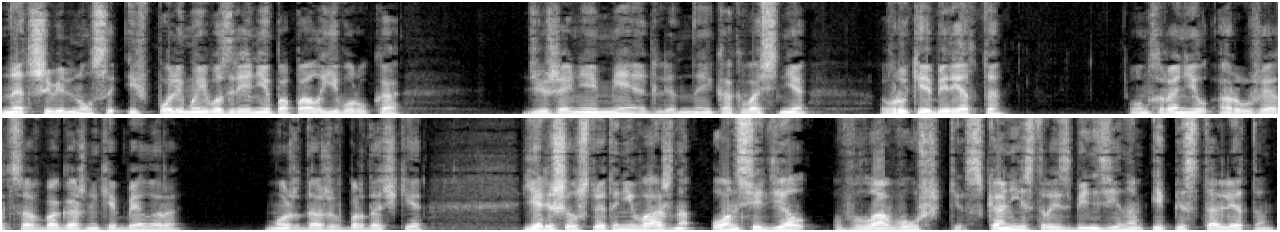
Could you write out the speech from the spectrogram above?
Нед шевельнулся, и в поле моего зрения попала его рука — Движения медленные, как во сне. В руке беретта. Он хранил оружие отца в багажнике Беллара, может, даже в бардачке. Я решил, что это не важно. Он сидел в ловушке с канистрой с бензином и пистолетом.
